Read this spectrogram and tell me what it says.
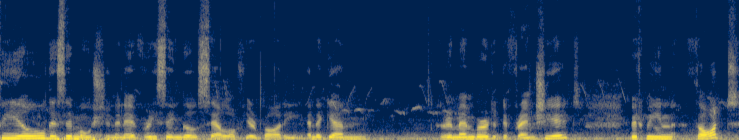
feel this emotion in every single cell of your body. And again, remember to differentiate between thought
